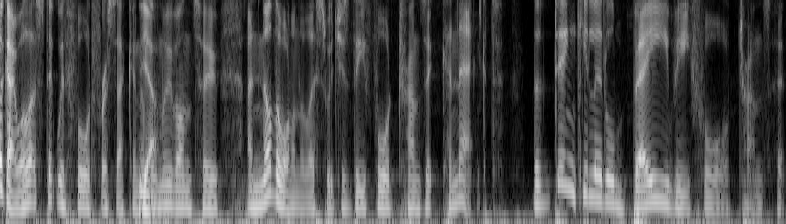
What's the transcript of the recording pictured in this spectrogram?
Okay, well, let's stick with Ford for a second, and Yeah. we'll move on to another one on the list, which is the Ford Transit Connect, the dinky little baby Ford Transit.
